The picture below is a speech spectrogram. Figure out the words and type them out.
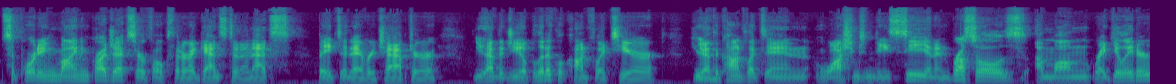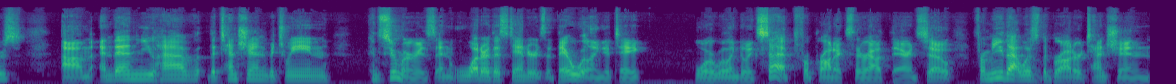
supporting mining projects or folks that are against them, and that's baked into every chapter. You have the geopolitical conflict here. You mm-hmm. have the conflict in Washington, D.C. and in Brussels among regulators. Um, and then you have the tension between consumers and what are the standards that they're willing to take or willing to accept for products that are out there. And so for me, that was the broader tension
